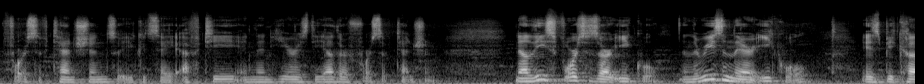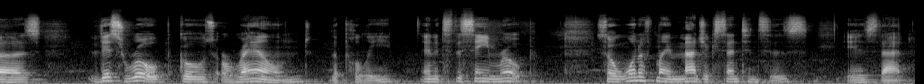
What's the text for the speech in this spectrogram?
force of tension, so you could say Ft, and then here's the other force of tension. Now these forces are equal, and the reason they're equal is because this rope goes around the pulley, and it's the same rope. So one of my magic sentences is that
